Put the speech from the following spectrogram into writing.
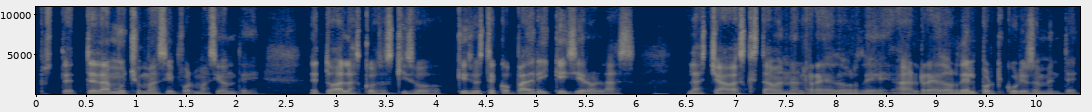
pues te, da mucho más información de, todas las cosas que hizo, que hizo este compadre y que hicieron las, las chavas que estaban alrededor de, alrededor de él, porque curiosamente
